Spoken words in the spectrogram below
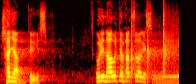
찬양 드리겠습니다. 우리 나올 때 박수하겠습니다.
